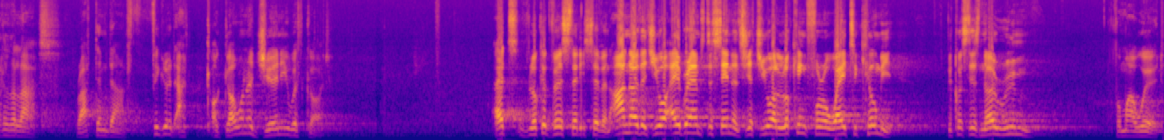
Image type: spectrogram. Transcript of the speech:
what are the lies? Write them down. Figure it out. Or go on a journey with God. At, look at verse 37. I know that you are Abraham's descendants, yet you are looking for a way to kill me because there's no room for my word.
